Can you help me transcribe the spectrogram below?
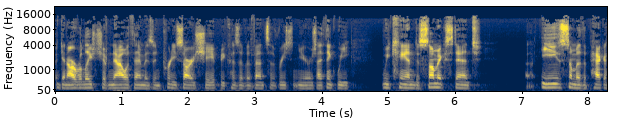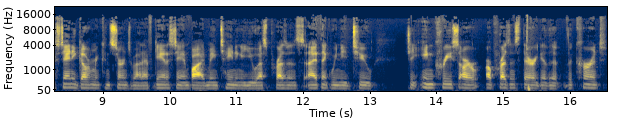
again, our relationship now with them is in pretty sorry shape because of events of recent years. I think we, we can, to some extent, uh, ease some of the Pakistani government concerns about Afghanistan by maintaining a U.S. presence. And I think we need to to increase our, our presence there. You know, the, the current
